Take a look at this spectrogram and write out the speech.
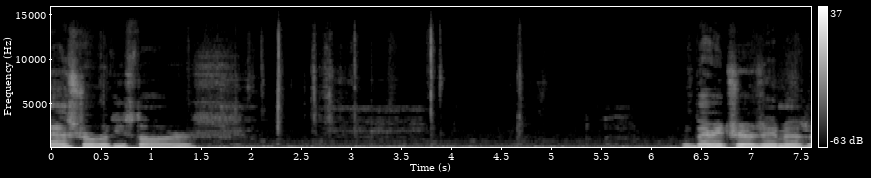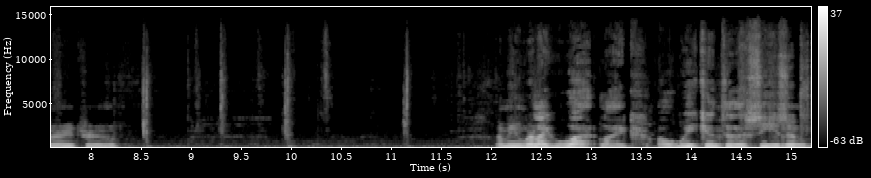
Astro rookie stars. very true, James. Very true. I mean, we're like what, like a week into the season.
